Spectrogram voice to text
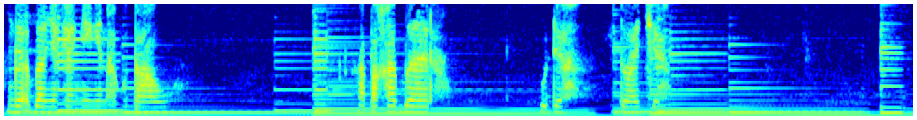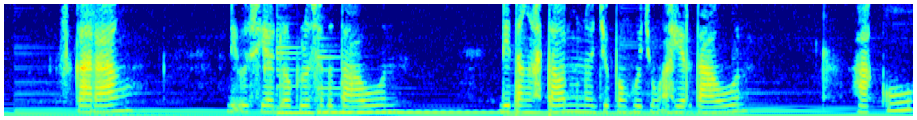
Nggak banyak yang ingin aku tahu. Apa kabar? Udah, itu aja. Sekarang, di usia 21 tahun, di tengah tahun menuju penghujung akhir tahun, aku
